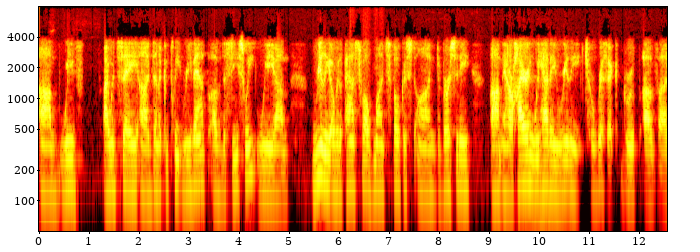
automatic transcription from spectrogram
Um, we've, I would say, uh, done a complete revamp of the C-suite. We um, really, over the past 12 months, focused on diversity um, and our hiring. We have a really terrific group of uh,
